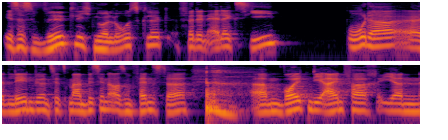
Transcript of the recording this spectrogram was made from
ist es wirklich nur Losglück für den Alex Yee? Oder äh, lehnen wir uns jetzt mal ein bisschen aus dem Fenster? Ähm, wollten die einfach ihren,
